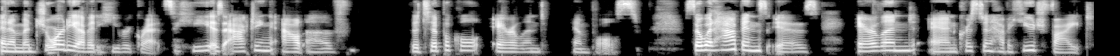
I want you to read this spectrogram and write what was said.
And a majority of it he regrets. He is acting out of the typical Erlend impulse. So what happens is Erlend and Kristin have a huge fight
